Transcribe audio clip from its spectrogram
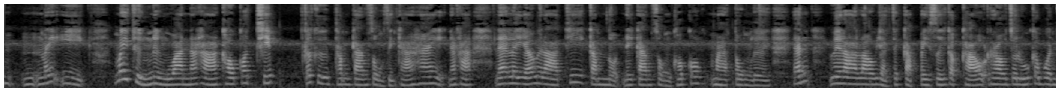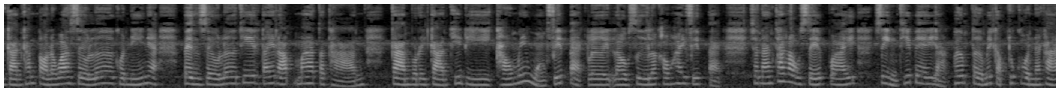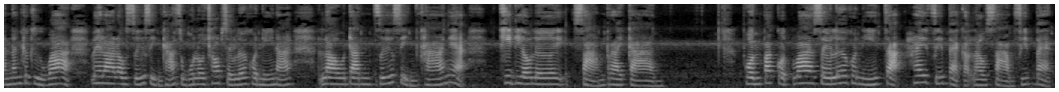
ไม่อีกไม่ถึงหนึ่งวันนะคะ เขาก็ ship ก็คือทำการส่งสินค้าให้นะคะ และระยะเวลาที่กำหนดในการส่งเขาก็มาตรงเลยดังนั้นเวลาเราอยากจะกลับไปซื้อกับเขา เราจะรู้กระบวนการขั้นตอนแล้วว่า seller คนนี้เนี่ยเป็น seller ที่ได้รับมาตรฐาน การบริการที่ดี เขาไม่หวง feedback เลย เราซื้อแล้วเขาให้ feedback ฉะนั้นถ้าเรา save ไว้สิ่งที่เบย์อยากเพิ่มเติมให้กับทุกคนนะคะ นั่นก็คือว่าเวลาเราซื้อสินค้าสมมุติเราชอบ seller คนนี้นะ เราดันซื้อสินค้าเนี่ยทีเดียวเลย 3 รายการผลปรากฏว่า seller คนนี้จะให้ feedback กับเรา 3 feedback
